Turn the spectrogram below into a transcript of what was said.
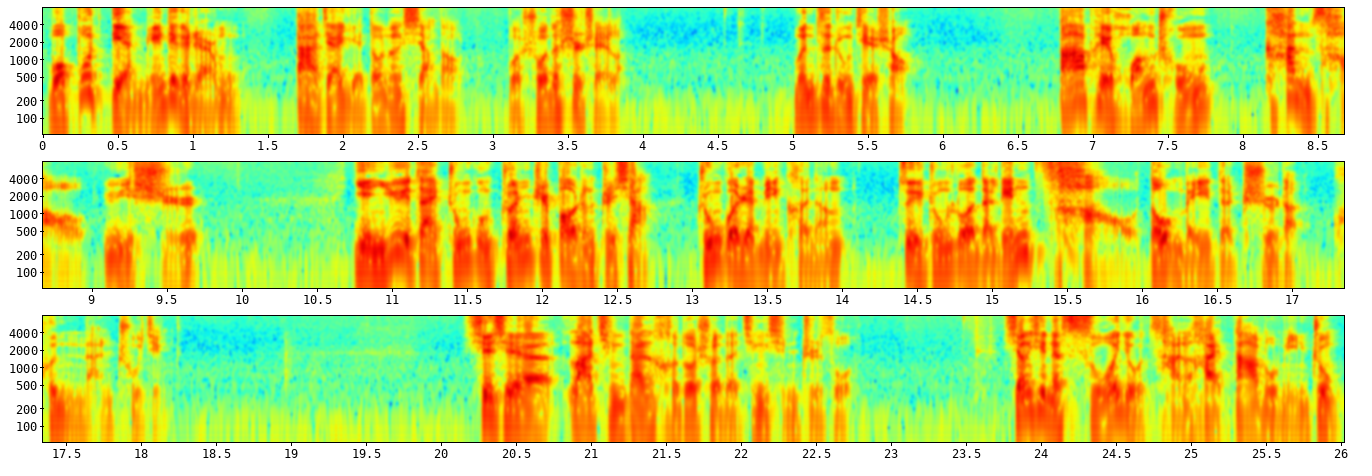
我不点名这个人物，大家也都能想到我说的是谁了。文字中介绍，搭配蝗虫看草遇食，隐喻在中共专制暴政之下，中国人民可能最终落得连草都没得吃的困难处境。谢谢拉清单合作社的精心制作。相信呢，所有残害大陆民众、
